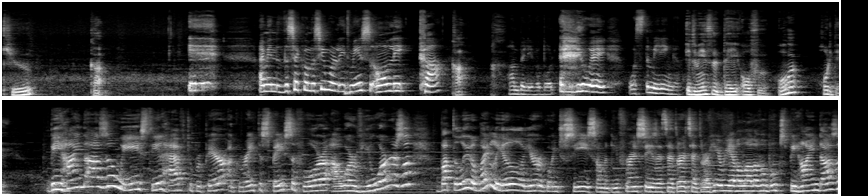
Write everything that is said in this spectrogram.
Kyu ka. Eh? I mean, the second symbol, it means only ka. Ka. Unbelievable. Anyway, what's the meaning? It means day off or holiday. Behind us, we still have to prepare a great space for our viewers, but little by little you're going to see some differences, etc. etc. Here we have a lot of books behind us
